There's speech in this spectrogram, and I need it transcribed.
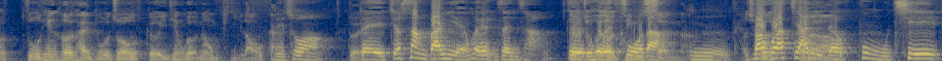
哦，昨天喝太多之后，隔一天会有那种疲劳感，没错。对，就上班也会很正常，对，就会有精神啊。嗯，包括家里的父母亲，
